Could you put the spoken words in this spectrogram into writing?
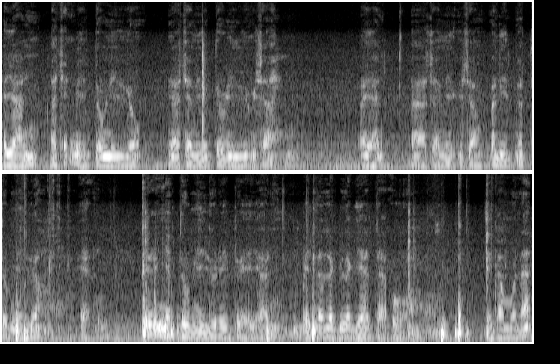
Ayan. Asan ba yung tornilyo? Asan yung tornilyo isa? Ayan, nasa ni isang maliit na tornilyo. Ayan. Pero yung tornilyo rito, eh, ayan, may nalaglag yata. O, teka muna.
